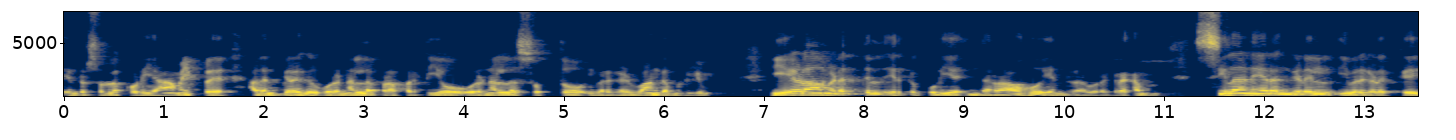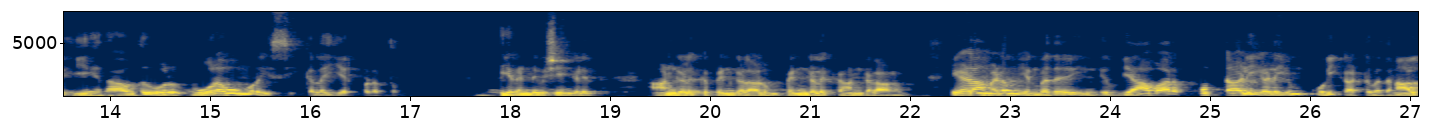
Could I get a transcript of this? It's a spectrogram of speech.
என்று சொல்லக்கூடிய அமைப்பு அதன் பிறகு ஒரு நல்ல ப்ராப்பர்ட்டியோ ஒரு நல்ல சொத்தோ இவர்கள் வாங்க முடியும். ஏழாம் இடத்தில் இருக்கக்கூடிய இந்த ராகு என்ற ஒரு கிரகம் சில நேரங்களில் இவர்களுக்கு ஏதாவது ஒரு உறவு முறை சிக்கலை ஏற்படுத்தும். இரண்டு விஷயங்களில் ஆண்களுக்கு பெண்களாலும் பெண்களுக்கு ஆண்களாலும். ஏழாம் இடம் என்பது இங்கு வியாபார கூட்டாளிகளையும் குறிக்காட்டுவதனால்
